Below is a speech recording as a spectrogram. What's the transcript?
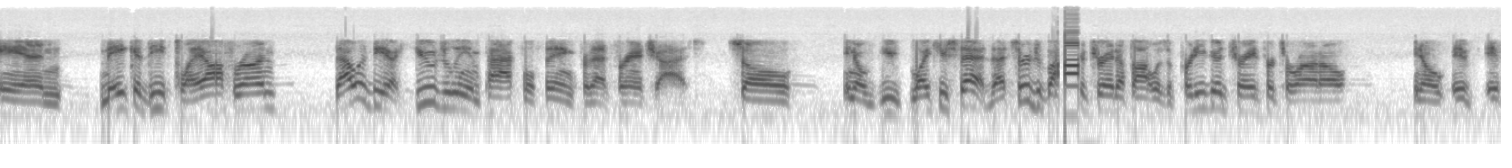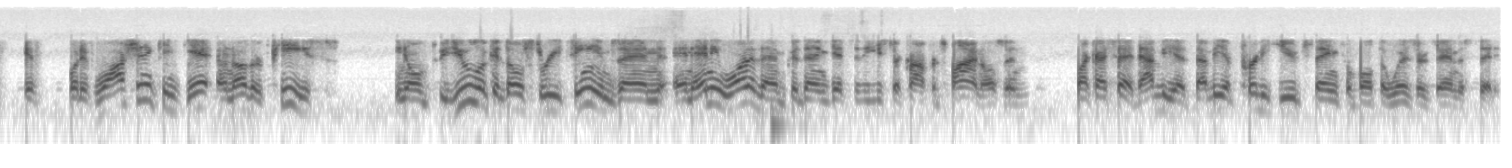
and make a deep playoff run, that would be a hugely impactful thing for that franchise. So you know, you, like you said, that Serge Ibaka trade I thought was a pretty good trade for Toronto. You know, if if if but if Washington can get another piece you know, you look at those three teams, and and any one of them could then get to the Eastern Conference Finals, and like I said, that'd be a that'd be a pretty huge thing for both the Wizards and the city.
